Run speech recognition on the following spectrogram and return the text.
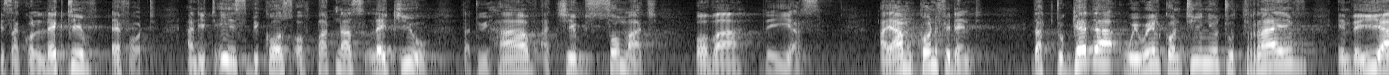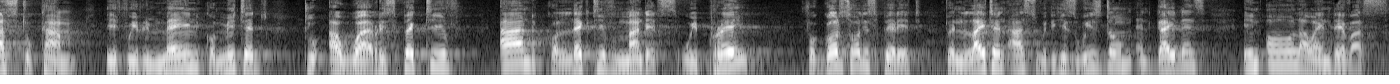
is a collective effort, and it is because of partners like you that we have achieved so much over the years. I am confident that together we will continue to thrive in the years to come if we remain committed to our respective and collective mandates. We pray for God's Holy Spirit to enlighten us with His wisdom and guidance in all our endeavors.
